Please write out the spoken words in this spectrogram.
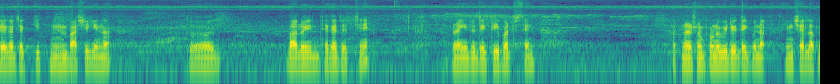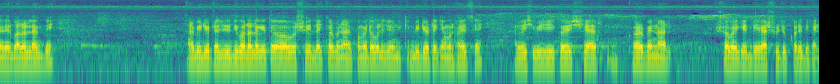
দেখা যাক কি, বাসে কিনা। তো ভালোই দেখা যাচ্ছে। আপনারা কিন্তু দেখতেই পারতেছেন। আপনারা সম্পূর্ণ ভিডিও দেখবেন ইনশাল্লাহ আপনাদের ভালো লাগবে। আর ভিডিওটা যদি ভালো লাগে তো অবশ্যই লাইক করবেন আর কমেন্টে বলে দেবেন ভিডিওটা কেমন হয়েছে। আর বেশি বেশি করে শেয়ার করবেন আর সবাইকে দেখার সুযোগ করে দিবেন।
